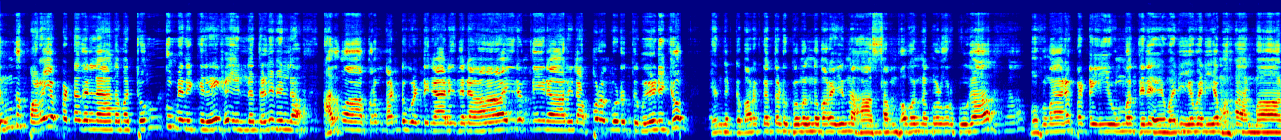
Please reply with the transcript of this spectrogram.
എന്ന് പറയപ്പെട്ടതല്ലാതെ മറ്റൊന്നും എനിക്ക് രേഖയില്ല തെളിവില്ല. അത് മാത്രം കണ്ടുകൊണ്ട് ഞാൻ ഇതിന് ആയിരം ദീനാറിൽ അപ്പുറം കൊടുത്ത് മേടിക്കും. എന്നിട്ട് വർക്കത്തെടുക്കുമെന്ന് പറയുന്ന ആ സംഭവം നമ്മൾ ഓർക്കുക. ബഹുമാനപ്പെട്ട ഈ ഉമ്മത്തിലെ വലിയ വലിയ മഹാന്മാർ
